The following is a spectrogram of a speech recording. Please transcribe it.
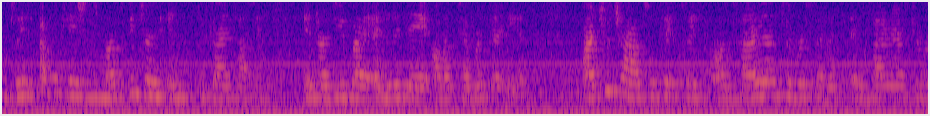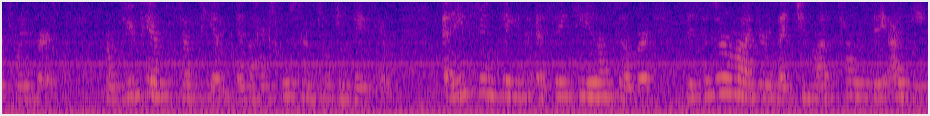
Completed applications must be turned in to guidance office and are due by the end of the day on October 30th. Archery trials will take place on Saturday, October 7th and Saturday, October 21st from 3 p.m. to 7 p.m. in the High School Central Gymnasium. Any student taking the SAT in October, this is a reminder that you must have a state ID,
